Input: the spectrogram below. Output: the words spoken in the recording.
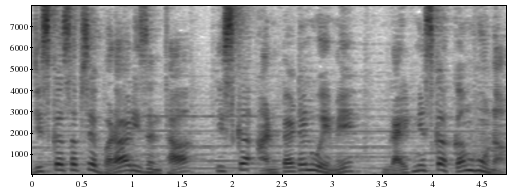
जिसका सबसे बड़ा रीजन था इसका अनपैटर्न वे में ब्राइटनेस का कम होना।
